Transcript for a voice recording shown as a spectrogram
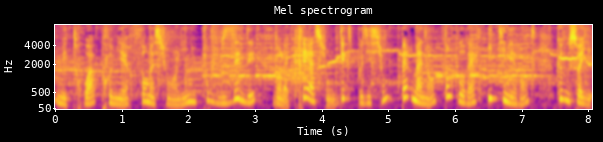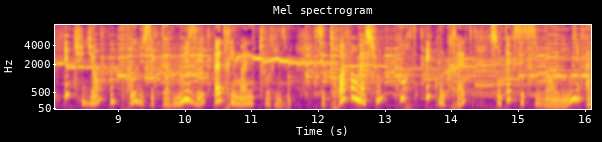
mes trois premières formations en ligne pour vous aider dans la création d'expositions permanentes, temporaires, itinérantes, que vous soyez étudiant ou pro du secteur musée, patrimoine, tourisme. Ces trois formations, courtes et concrètes, sont accessibles en ligne à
